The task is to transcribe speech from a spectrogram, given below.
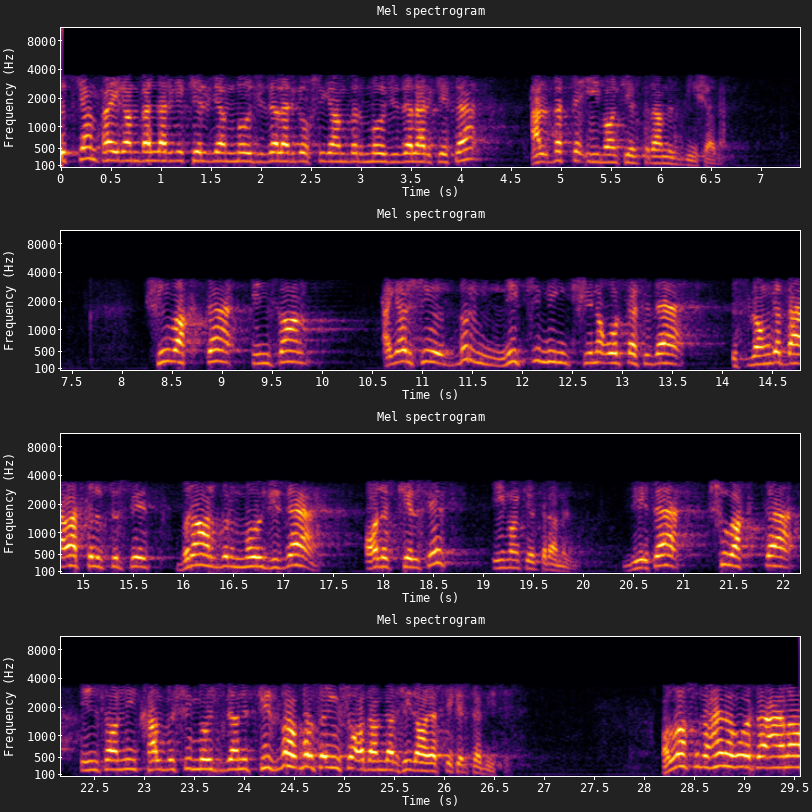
o'tgan payg'ambarlarga kelgan mo'jizalarga o'xshagan bir mo'jizalar kelsa albatta iymon keltiramiz deyishadi. Shu vaqtda inson agar shu bir necha ming kishini o'rtasida islomga da'vat qilib tursangiz biror bir mo'jiza olib kelsangiz iymon keltiramiz. Desa shu vaqtda insonning qalbi shu mo'jizani tezroq bo'lsayu shu odamlar hidoyatga kirsa deysiz alloh subhana va taolo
